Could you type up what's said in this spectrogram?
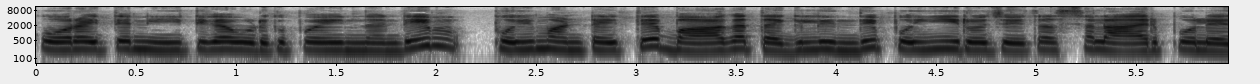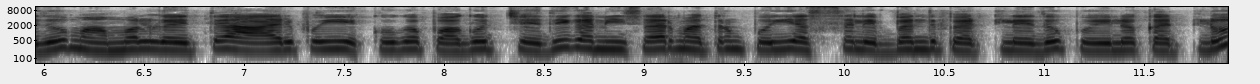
కూర అయితే నీట్గా ఉడికిపోయిందండి. పొయ్యి మంట అయితే బాగా తగిలింది. పొయ్యి ఈరోజు అయితే అస్సలు ఆరిపోలేదు. మామూలుగా అయితే ఆరిపోయి ఎక్కువగా పగొచ్చేది. కానీ ఈసారి మాత్రం పొయ్యి అస్సలు ఇబ్బంది పెట్టలేదు. పొయ్యిలో కట్లు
